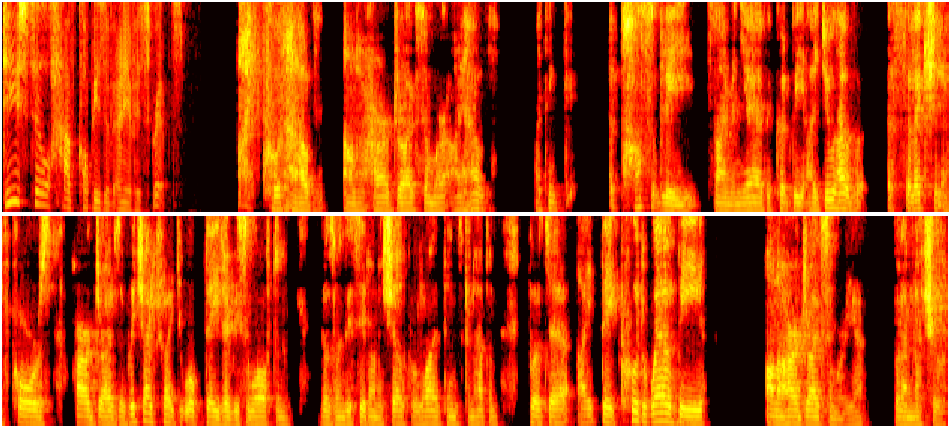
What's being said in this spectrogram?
Do you still have copies of any of his scripts? I could have on a hard drive somewhere. I have, I think, uh, possibly Simon. Yeah, there could be. I do have a selection of Corrs hard drives, of which I try to update every so often because when they sit on a shelf for a while, things can happen. But uh, I, they could well be on a hard drive somewhere. Yeah, but I'm not sure.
